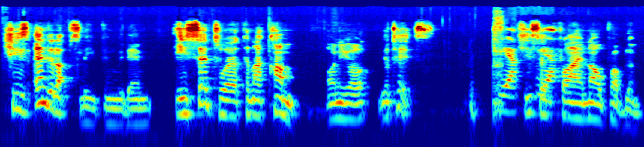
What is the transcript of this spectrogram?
She's ended up sleeping with him. He said to her, "Can I come on your your tits?" Yeah. She said, yeah. "Fine, no problem."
